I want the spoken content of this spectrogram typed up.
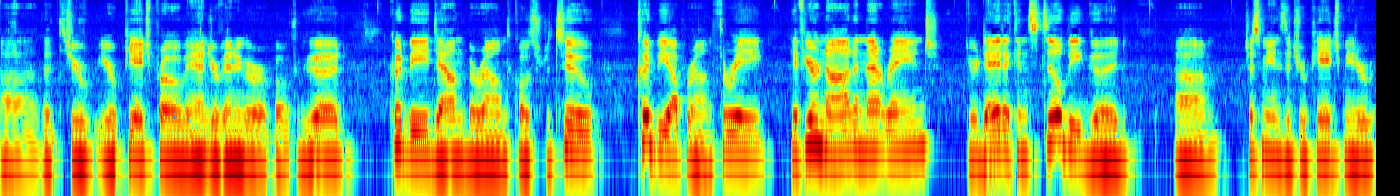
uh, that your your pH probe and your vinegar are both good. Could be down around closer to two, could be up around three. If you're not in that range, your data can still be good. Um, just means that your pH meter,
